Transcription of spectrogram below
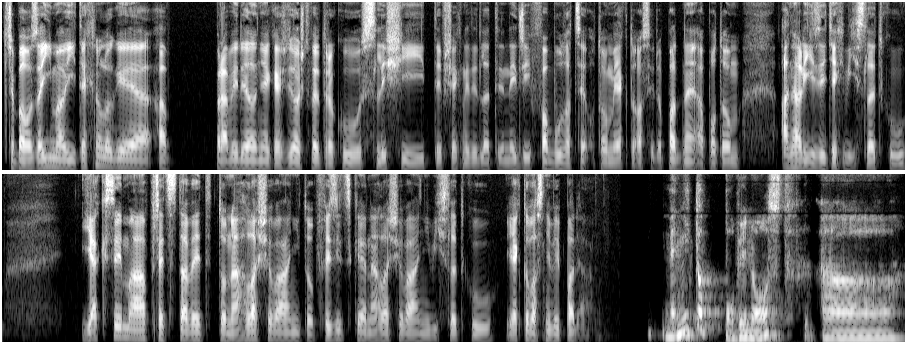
třeba ho zajímaví technologie a pravidelně každého čtvrt roku slyší ty všechny tyhle ty nejdřív fabulace o tom, jak to asi dopadne a potom analýzy těch výsledků, jak si má představit to nahlašování, to fyzické nahlašování výsledků, jak to vlastně vypadá? Není to povinnost, a,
